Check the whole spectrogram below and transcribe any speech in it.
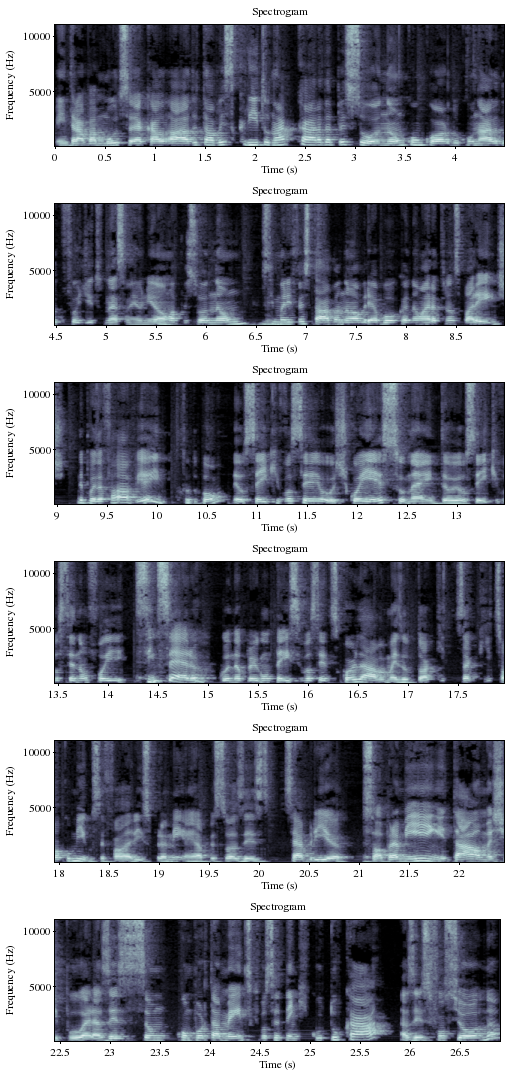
entrava mudo, saia calado e tava escrito na cara da pessoa, não concordo com nada do que foi dito nessa reunião, a pessoa não se uhum. manifestava, não abria a boca, não era transparente. Depois eu falava, e aí, tudo bom? Eu sei que você, eu te conheço, né? Então eu sei que você não foi sincero quando eu perguntei se você discordava, mas eu tô aqui, aqui só comigo, você falaria isso pra mim? Aí a pessoa às vezes se abria só pra mim e tal, mas tipo, era, às vezes são comportamentos que você tem que cutucar, às vezes funciona,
